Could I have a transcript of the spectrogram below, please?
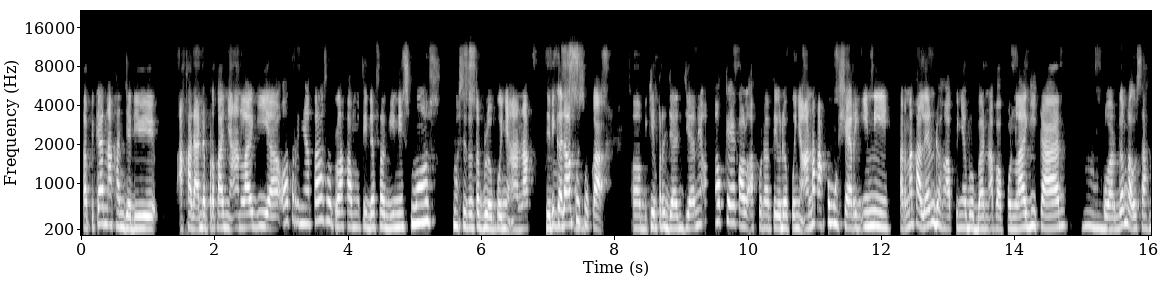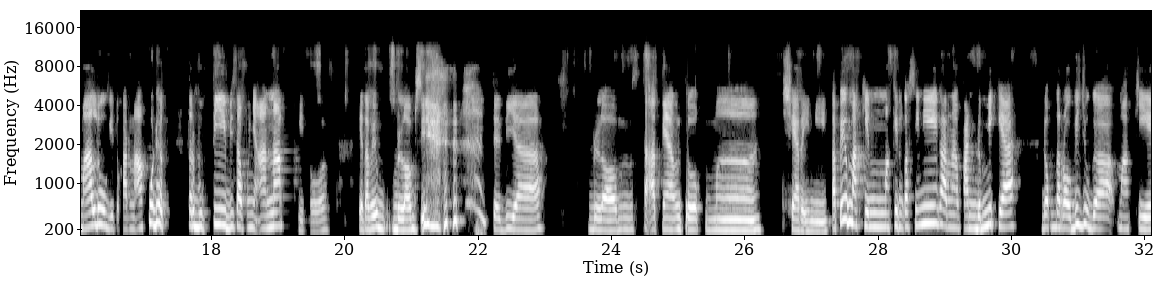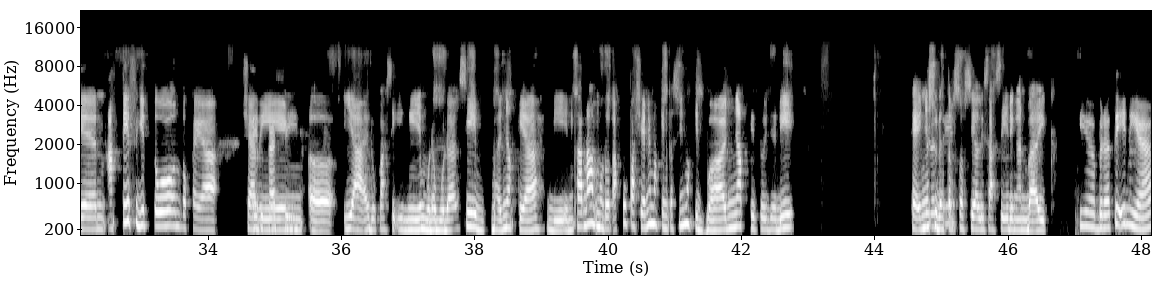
Tapi kan akan jadi akan ada pertanyaan lagi ya. Oh ternyata setelah kamu tidak vaginismus masih tetap belum punya anak. Jadi kadang aku suka uh, bikin perjanjiannya. Oke okay, kalau aku nanti udah punya anak aku mau sharing ini karena kalian udah nggak punya beban apa pun lagi kan. Hmm. Keluarga nggak usah malu gitu karena aku udah terbukti bisa punya anak gitu. Ya tapi belum sih. Jadi ya belum saatnya untuk me-share ini. Tapi makin makin ke sini karena pandemik ya dokter Robi juga makin aktif gitu untuk kayak sharing edukasi. Uh, ya edukasi ini mudah-mudahan sih banyak ya di ini karena menurut aku pasiennya makin ke sini makin banyak gitu jadi kayaknya berarti, sudah tersosialisasi dengan baik. Iya berarti ini ya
